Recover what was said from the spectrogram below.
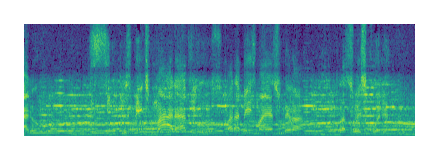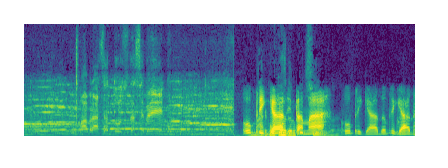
Mário. Simplesmente maravilhoso. Parabéns, maestro, pela, pela sua escolha. Um abraço a todos da CBN. Obrigado, Itamar. obrigado, obrigado.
